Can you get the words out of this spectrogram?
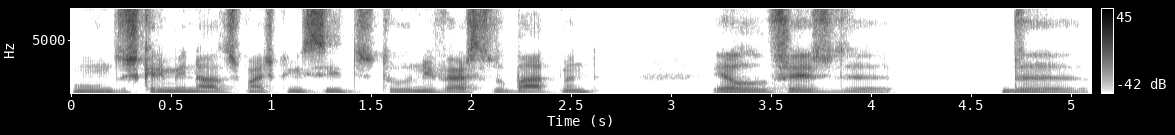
um dos criminosos mais conhecidos do universo do Batman. Ele fez de, de,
